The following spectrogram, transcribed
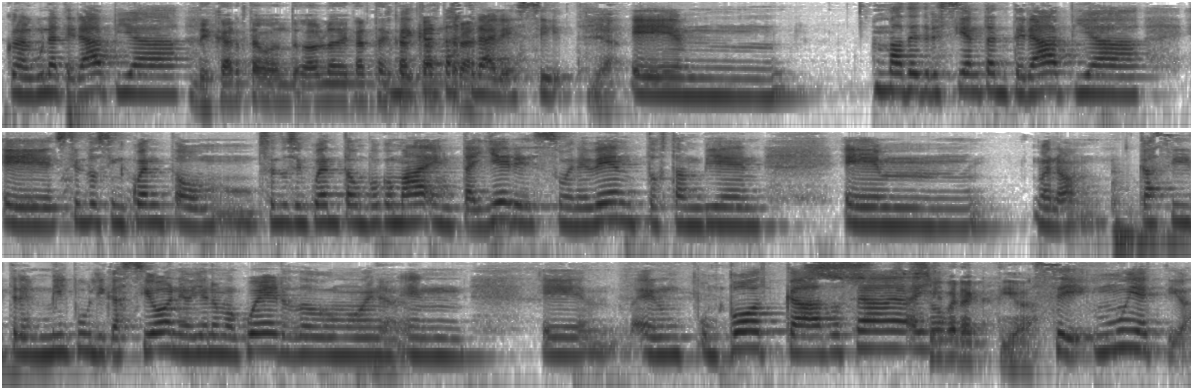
con alguna terapia. ¿De carta? Cuando habla de cartas, de cartas astrales, sí. Eh, más de 300 en terapia, eh, 150, 150 un poco más en talleres o en eventos también. Eh, bueno, casi 3.000 publicaciones, o ya no me acuerdo, como en, en, eh, en un, podcast, o sea... Súper activa. Sí, muy activa,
